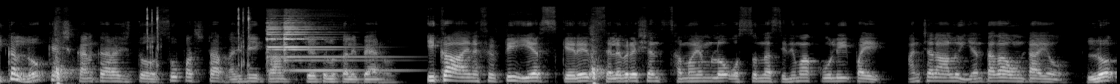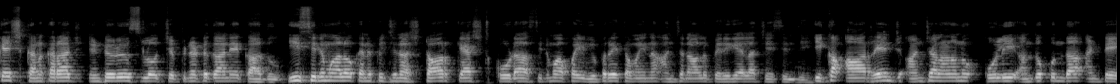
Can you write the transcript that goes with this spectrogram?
ఇక లోకేష్ కనకరాజుతో సూపర్ స్టార్ రజనీకాంత్ చేతులు కలిపారు. ఇక ఆయన ఫిఫ్టీ ఇయర్స్ కెరీర్ సెలబ్రేషన్ సమయంలో వస్తున్న సినిమా కూలీపై అంచనాలు ఎంతగా ఉంటాయో లోకేష్ కనకరాజ్ ఇంటర్వ్యూస్లో చెప్పినట్టుగానే కాదు. ఈ సినిమాలో కనిపించిన స్టార్ క్యాస్ట్ కూడా సినిమాపై విపరీతమైన అంచనాలు పెరిగేలా చేసింది. ఇక ఆ రేంజ్ అంచనాలను కూలీ అందుకుందా అంటే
